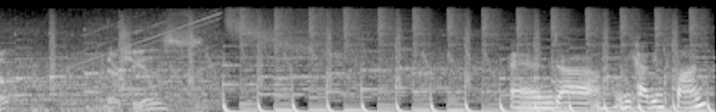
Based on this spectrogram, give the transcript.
Oh, there she is. and uh, we having fun.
